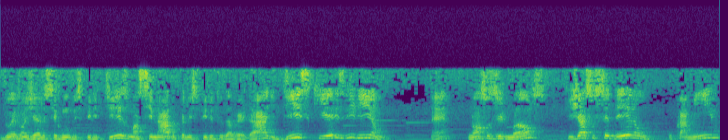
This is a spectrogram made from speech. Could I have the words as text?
do Evangelho segundo o Espiritismo, assinado pelo Espírito da Verdade, diz que eles viriam. Né? Nossos irmãos que já sucederam o caminho,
